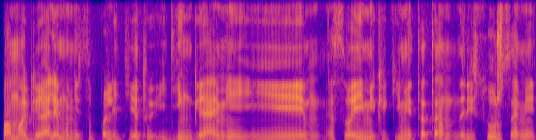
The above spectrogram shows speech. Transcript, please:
помогали муниципалитету и деньгами, и своими какими-то там ресурсами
